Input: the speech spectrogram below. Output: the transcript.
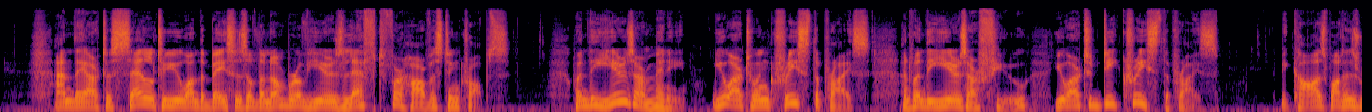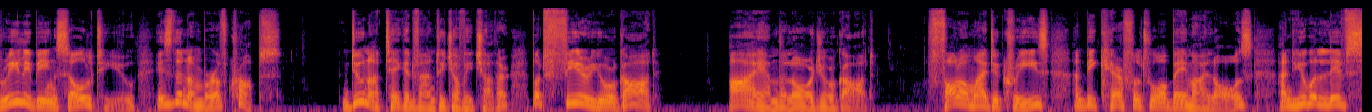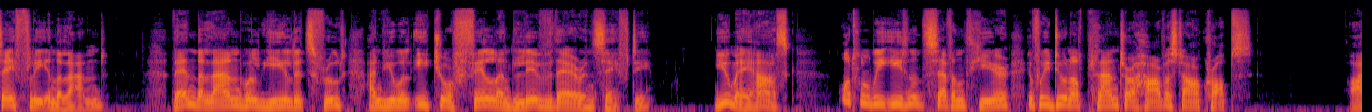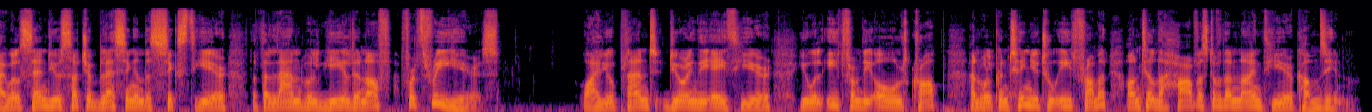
and they are to sell to you on the basis of the number of years left for harvesting crops. When the years are many, you are to increase the price, and when the years are few, you are to decrease the price. Because what is really being sold to you is the number of crops. Do not take advantage of each other, but fear your God. I am the Lord your God. Follow my decrees and be careful to obey my laws, and you will live safely in the land. Then the land will yield its fruit, and you will eat your fill and live there in safety. You may ask, What will we eat in the seventh year if we do not plant or harvest our crops? I will send you such a blessing in the sixth year that the land will yield enough for three years. While you plant during the eighth year, you will eat from the old crop, and will continue to eat from it until the harvest of the ninth year comes in.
